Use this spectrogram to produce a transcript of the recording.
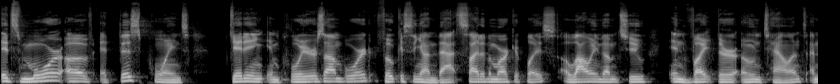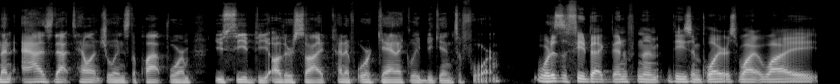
it's more of at this point getting employers on board, focusing on that side of the marketplace, allowing them to invite their own talent. And then as that talent joins the platform, you see the other side kind of organically begin to form. What has the feedback been from them, these employers? Why, why?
